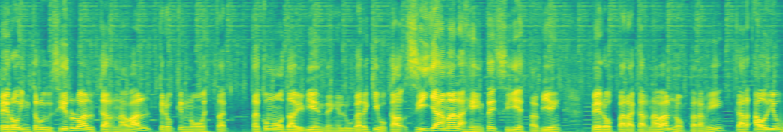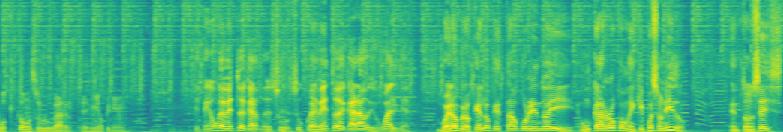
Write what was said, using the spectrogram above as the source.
Pero introducirlo al carnaval creo que no está, está como da vivienda en el lugar equivocado. Sí llama a la gente, sí, está bien, pero para carnaval no. Para mí, car audio busque como su lugar, es mi opinión. Que tenga un evento de car- su, su evento de cara audio, Walter. Bueno, pero ¿qué es lo que está ocurriendo ahí? Un carro con equipo de sonido. Entonces,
